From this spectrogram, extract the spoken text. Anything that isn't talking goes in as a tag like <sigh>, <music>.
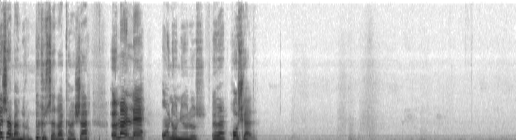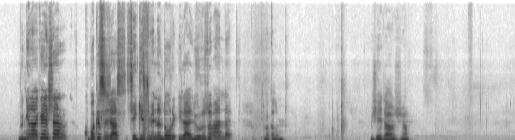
Arkadaşlar ben Doruk. Bugün sizlerle arkadaşlar Ömer'le oyun oynuyoruz. Ömer hoş geldin. Bugün arkadaşlar kupa kasacağız. 8000'e doğru ilerliyoruz Ömer'le. Hadi bakalım. Bir şey daha yazacağım.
